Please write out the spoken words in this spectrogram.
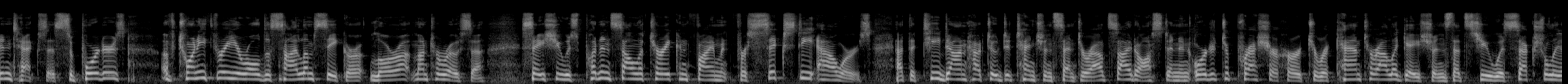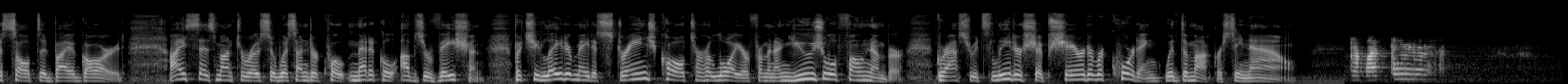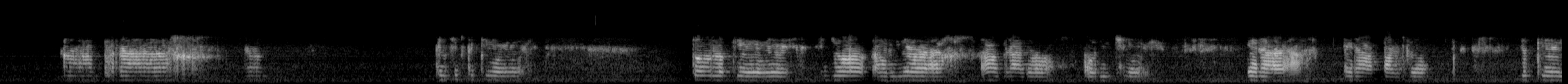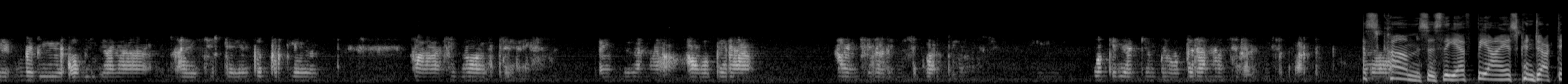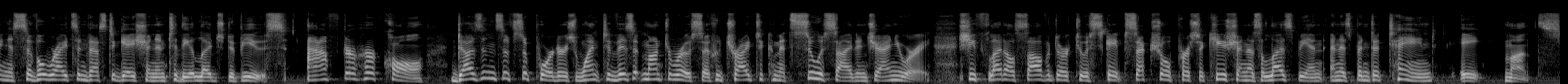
In Texas, supporters of 23-year-old asylum seeker Laura Monterrosa say she was put in solitary confinement for 60 hours at the T. Don Hutto Detention Center outside Austin in order to pressure her to recant her allegations that she was sexually assaulted by a guard. ICE says Monterrosa was under, quote, medical observation, but she later made a strange call to her lawyer from an unusual phone number. Grassroots leadership shared a recording with Democracy Now! Llamarte ah, para ah, decirte que todo lo que yo había hablado o dicho era, era falso. Yo que me vi obligada a decirte que porque ah, si no este, me iban a, a operar a encerrar en ese cuarto. This comes as the FBI is conducting a civil rights investigation into the alleged abuse. After her call, dozens of supporters went to visit Monterrosa, who tried to commit suicide in January. She fled El Salvador to escape sexual persecution as a lesbian and has been detained eight months.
